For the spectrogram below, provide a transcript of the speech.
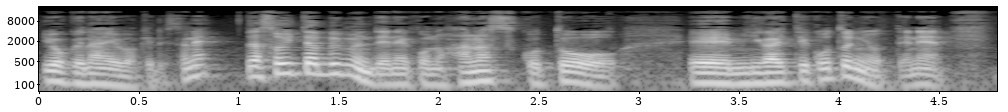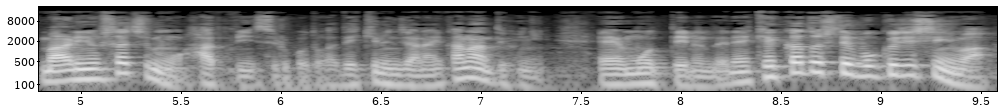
良くないわけですよね。だそういった部分でね、この話すことを、えー、磨いていくことによってね、周りの人たちもハッピーにすることができるんじゃないかなというふうに、えー、思っているんでね、結果として僕自身は、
